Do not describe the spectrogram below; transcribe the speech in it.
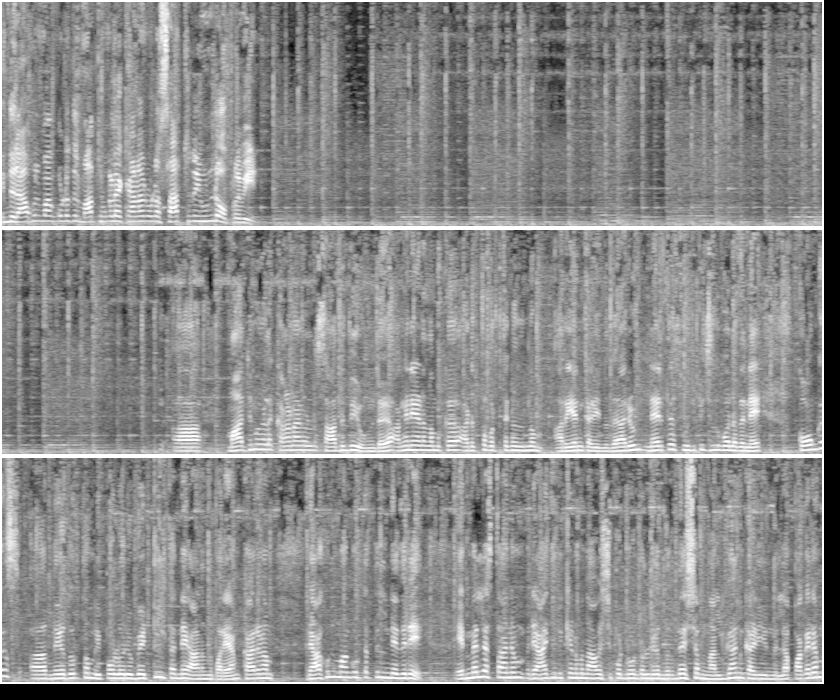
ഇന്ന് രാഹുൽ മാങ്കൂട്ടത്തിൽ മാധ്യമങ്ങളെ കാണാനുള്ള സാധ്യതയുണ്ടോ പ്രവീൺ? മാധ്യമങ്ങളെ കാണാനുള്ള സാധ്യതയുണ്ട്. അങ്ങനെയാണ് നമുക്ക് അടുത്ത വൃത്തങ്ങളിൽ നിന്നും അറിയാൻ കഴിയുന്നത്. അരുൺ നേരത്തെ സൂചിപ്പിച്ചതുപോലെ തന്നെ കോൺഗ്രസ് നേതൃത്വം ഇപ്പോൾ ഒരു വെട്ടിൽ തന്നെയാണെന്ന് പറയാം. കാരണം രാഹുൽ മാങ്കൂട്ടത്തിനെതിരെ എം എൽ എ സ്ഥാനം രാജിവെക്കണമെന്ന് ആവശ്യപ്പെട്ടുകൊണ്ടുള്ളൊരു നിർദ്ദേശം നൽകാൻ കഴിയുന്നില്ല. പകരം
